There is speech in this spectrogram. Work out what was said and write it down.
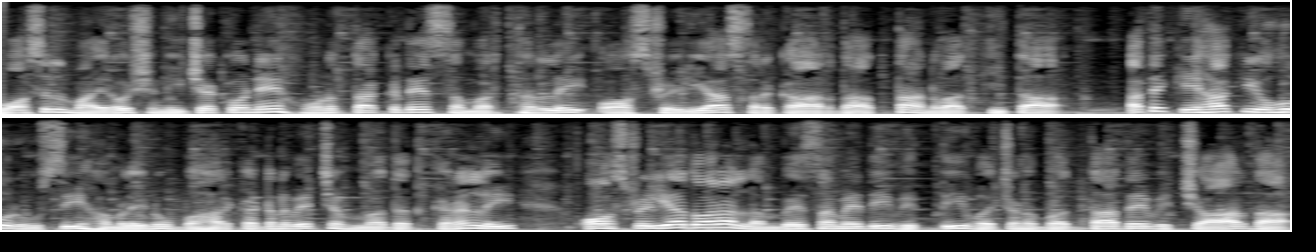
ਵਾਸਿਲ ਮਾਇਰੋ ਸ਼ਨੀਚੈਕੋ ਨੇ ਹੁਣ ਤੱਕ ਦੇ ਸਮਰਥਨ ਲਈ ਆਸਟ੍ਰੇਲੀਆ ਸਰਕਾਰ ਦਾ ਧੰਨਵਾਦ ਕੀਤਾ ਅਤੇ ਕਿਹਾ ਕਿ ਉਹ ਰੂਸੀ ਹਮਲੇ ਨੂੰ ਬਾਹਰ ਕੱਢਣ ਵਿੱਚ ਮਦਦ ਕਰਨ ਲਈ ਆਸਟ੍ਰੇਲੀਆ ਦੁਆਰਾ ਲੰਬੇ ਸਮੇਂ ਦੀ ਵਿੱਤੀ ਵਚਨਬੱਧਤਾ ਦੇ ਵਿਚਾਰ ਦਾ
